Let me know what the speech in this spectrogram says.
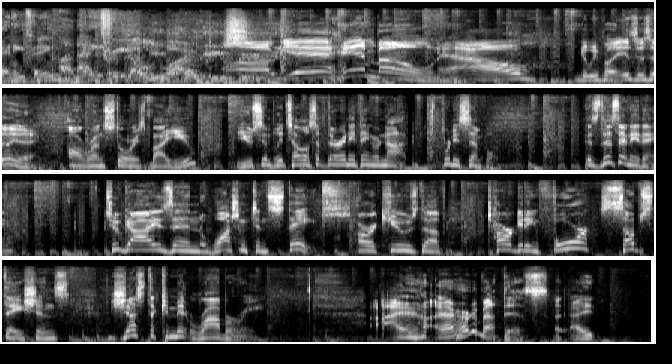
Anything? on 93 WIBC. Oh yeah, Hambone. How do we play Is This Anything? I'll run stories by you. You simply tell us if they're anything or not. It's pretty simple. Is this anything? Two guys in Washington state are accused of targeting four substations just to commit robbery. I I heard about this. I, I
